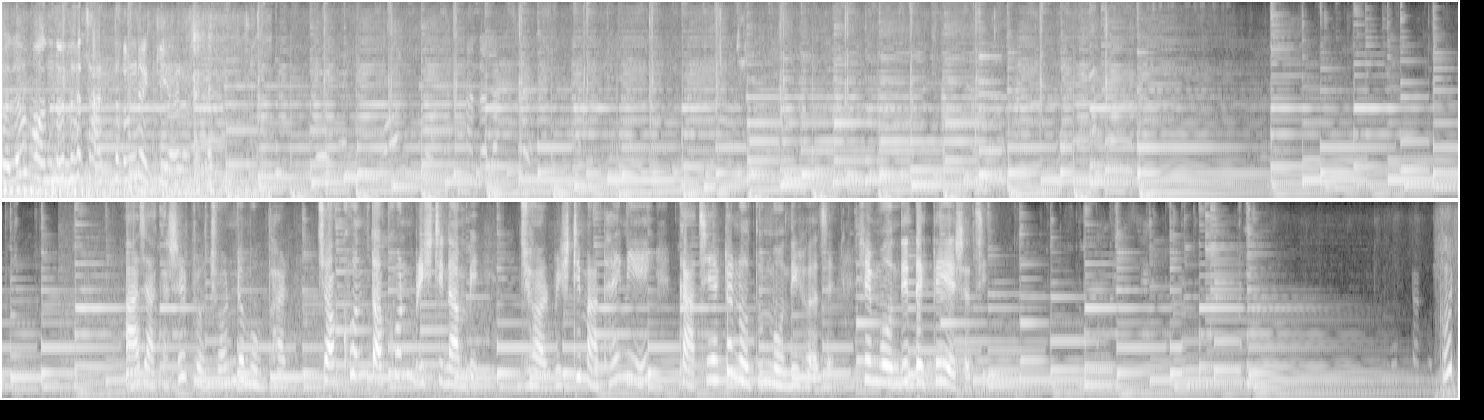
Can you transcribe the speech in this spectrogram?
হলেও বন্ধ না ছাড়তাম না কি আর? আমরা। আজ আকাশের প্রচণ্ড মুখ ভার যখন তখন বৃষ্টি নামবে। ঝড় বৃষ্টি মাথায় নিয়ে কাছে একটা নতুন মন্দির হয়েছে। সেই মন্দির দেখতেই এসেছি। গুড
